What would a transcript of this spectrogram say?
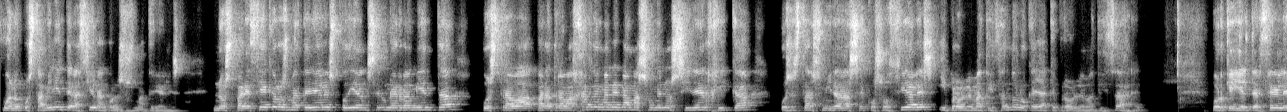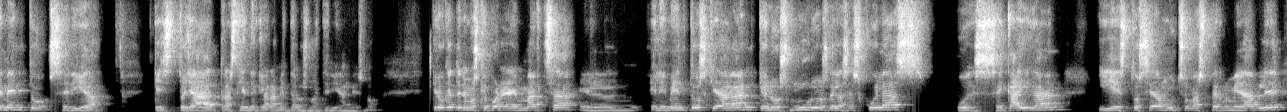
bueno, pues también interaccionan con esos materiales. Nos parecía que los materiales podían ser una herramienta pues, para trabajar de manera más o menos sinérgica pues, estas miradas ecosociales y problematizando lo que haya que problematizar. ¿eh? Porque y el tercer elemento sería, que esto ya trasciende claramente a los materiales, ¿no? creo que tenemos que poner en marcha elementos que hagan que los muros de las escuelas pues, se caigan y esto sea mucho más permeable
